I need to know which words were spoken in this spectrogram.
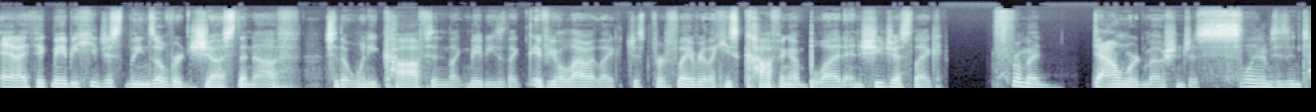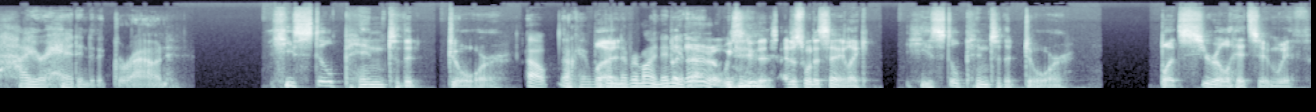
And I think maybe he just leans over just enough so that when he coughs and like maybe he's like, if you allow it, like just for flavor, like he's coughing up blood, and she just like from a downward motion just slams his entire head into the ground. He's still pinned to the door. Oh, okay. Well, But- then never mind any of no, that. no, no. We can do this. I just want to say, like, he's still pinned to the door, but Cyril hits him with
